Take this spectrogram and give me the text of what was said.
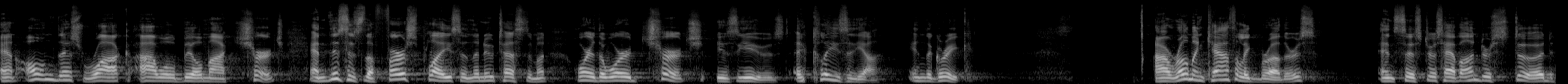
and on this rock I will build my church. And this is the first place in the New Testament where the word church is used, ecclesia in the Greek. Our Roman Catholic brothers and sisters have understood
